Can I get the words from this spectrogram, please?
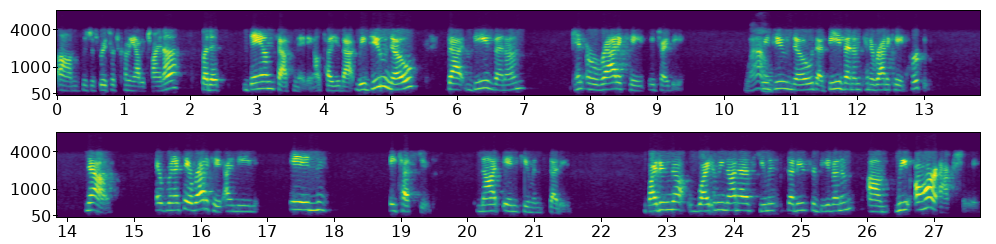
um, this is just research coming out of China, but it's damn fascinating. I'll tell you that. We do know that bee venom can eradicate HIV. Wow. We do know that bee venom can eradicate herpes. Now, when I say eradicate, I mean in a test tube, not in human studies. Why do not? Why do we not have human studies for bee venom? Um, we are actually.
